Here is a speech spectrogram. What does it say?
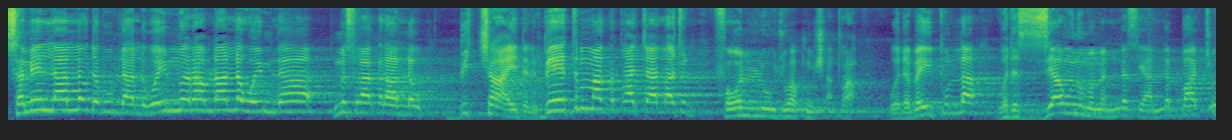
ሰሜን ላለው ደቡብ ላለው ወይም ምዕራብ ላለው ወይም ለምስራቅ ላለው ብቻ አይደለም። ቤትም አቅጣጫ ያላችሁት ፈወሉ ውጁሀኩም ሸጥራ ወደ በይቱላ ወደዚያውኑ መመለስ ያለባችሁ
